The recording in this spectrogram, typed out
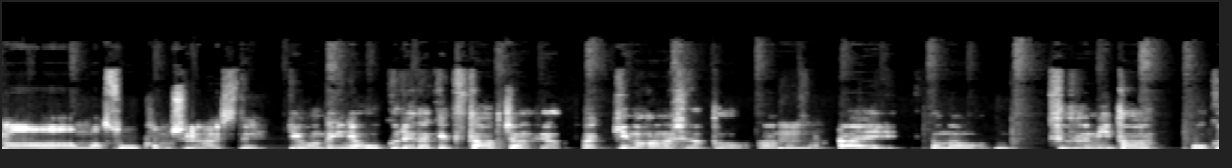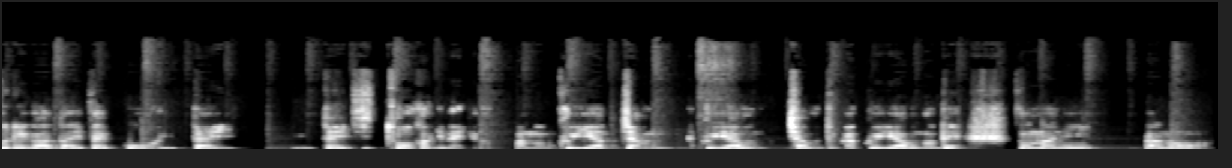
ああ、まあそうかもしれないですね。基本的には遅れだけ伝わっちゃうんですよ。さっきの話だと、あの、うん本来、その、進みと遅れが大体こう、1対、1対1とは限らないけど、あの、食い合っちゃう、食い合う、ちゃうというか食い合うので、そんなに、あの、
